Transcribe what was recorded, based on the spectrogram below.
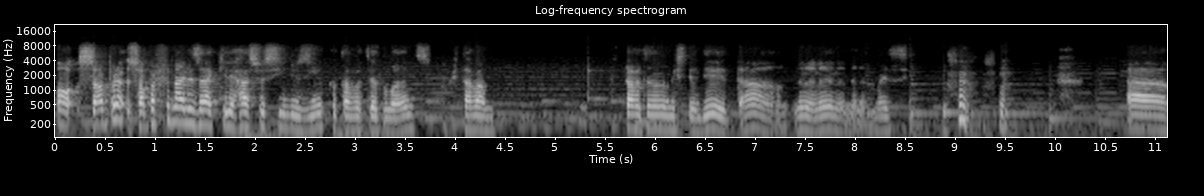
Ó, só pra, só pra finalizar aquele raciocíniozinho que eu tava tendo antes, porque tava. Tava tentando me estender e tal. Nananana, mas assim. ah,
